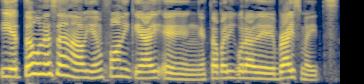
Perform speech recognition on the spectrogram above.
Y esto es una escena bien funny que hay en esta película de Bridesmaids,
